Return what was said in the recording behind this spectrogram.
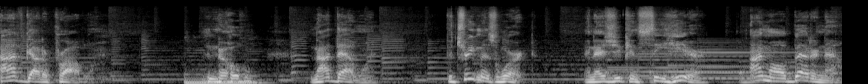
I've got a problem. No, not that one. The treatments worked, and as you can see here, I'm all better now.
